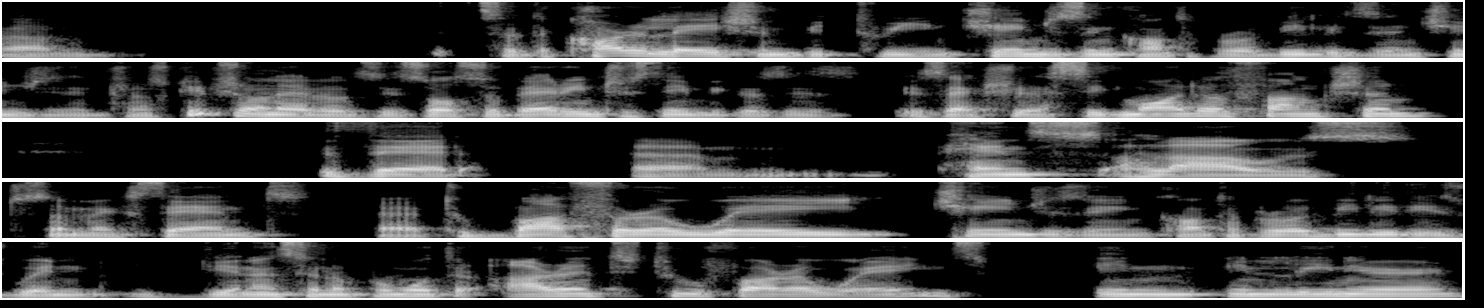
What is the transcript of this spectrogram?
um, so the correlation between changes in contact probabilities and changes in transcription levels is also very interesting because it's, it's actually a sigmoidal function that um, hence allows to some extent uh, to buffer away changes in contact probabilities when the enhancer promoter aren't too far away in, in linear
